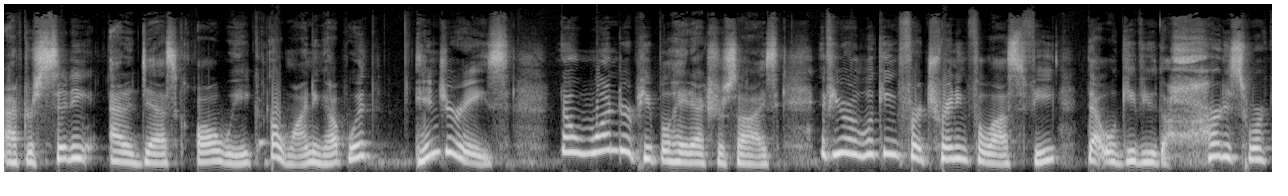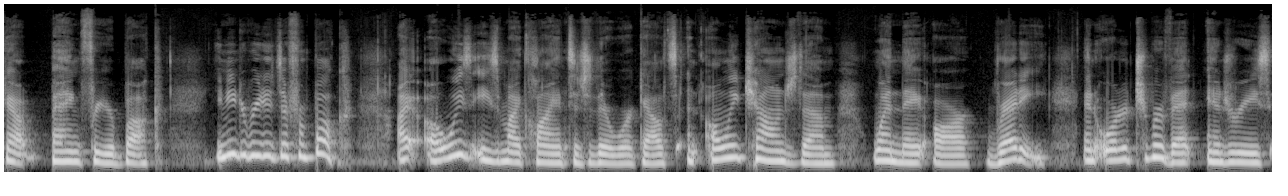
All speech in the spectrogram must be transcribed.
after sitting at a desk all week are winding up with injuries. No wonder people hate exercise. If you are looking for a training philosophy that will give you the hardest workout bang for your buck, you need to read a different book. I always ease my clients into their workouts and only challenge them when they are ready in order to prevent injuries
